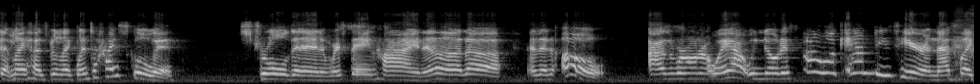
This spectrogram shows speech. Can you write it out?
that my husband like went to high school with strolled in and we're saying hi and and then oh as we're on our way out we notice oh look andy's here. And that's like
